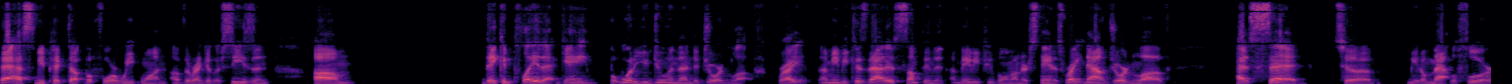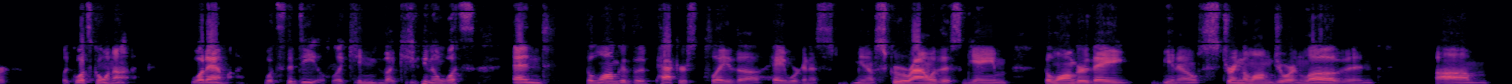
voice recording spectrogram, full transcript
that has to be picked up before week one of the regular season. Um, they can play that game, but what are you doing then to Jordan Love, right? I mean, because that is something that maybe people don't understand. Is right now Jordan Love has said to you know Matt LaFleur, like, what's going on? what am I? What's the deal? Like, can like you know what's and the longer the Packers play the hey, we're gonna you know screw around with this game, the longer they you know string along Jordan Love and um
